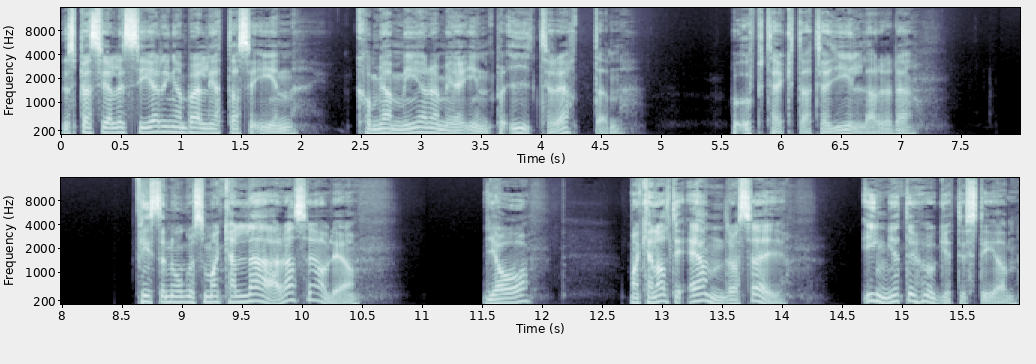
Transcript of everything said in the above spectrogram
när specialiseringen började leta sig in kom jag mer och mer in på IT-rätten och upptäckte att jag gillade det. Finns det något som man kan lära sig av det? Ja, man kan alltid ändra sig. Inget är hugget i sten.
